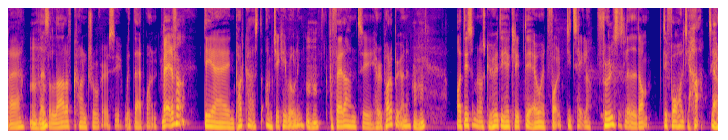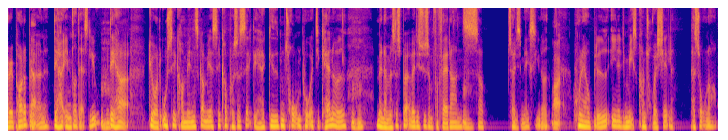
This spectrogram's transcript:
Ja, mm-hmm. there's a lot of controversy with that one. Hvad er det er en podcast om J.K. Rowling, mm-hmm. forfatteren til Harry Potter-bøgerne. Mm-hmm. Og det, som man også kan høre i det her klip, det er jo, at folk de taler følelsesladet om det forhold, de har til ja. Harry Potter-bøgerne. Ja. Det har ændret deres liv. Mm-hmm. Det har gjort usikre mennesker mere sikre på sig selv. Det har givet dem troen på, at de kan noget. Mm-hmm. Men når man så spørger, hvad de synes om forfatteren, mm. så tør de simpelthen ikke sige noget. Nej. Hun er jo blevet en af de mest kontroversielle personer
